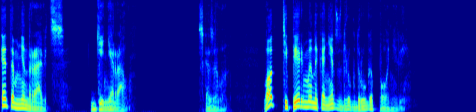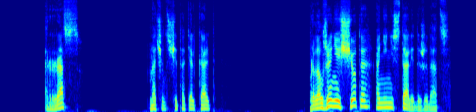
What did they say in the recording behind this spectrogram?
«Это мне нравится, генерал», — сказал он. «Вот теперь мы, наконец, друг друга поняли». «Раз», — начал считать Алькальд. Продолжение счета они не стали дожидаться.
